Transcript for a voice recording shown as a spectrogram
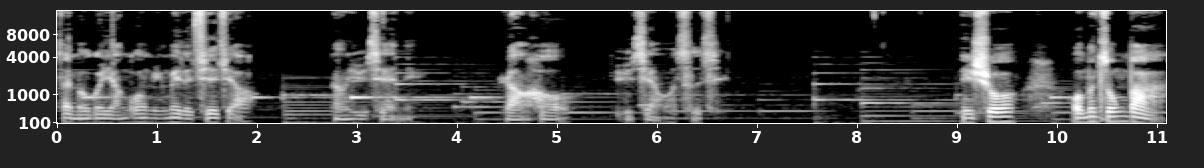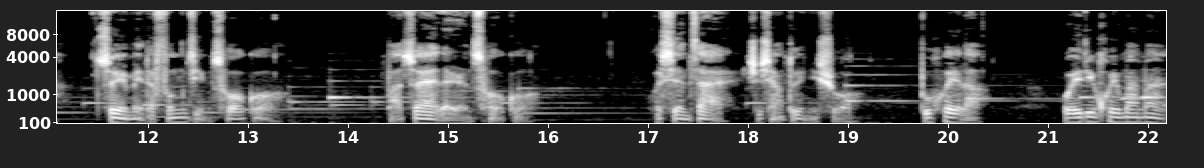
在某个阳光明媚的街角，能遇见你，然后遇见我自己。你说，我们总把最美的风景错过，把最爱的人错过。我现在只想对你说，不会了，我一定会慢慢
